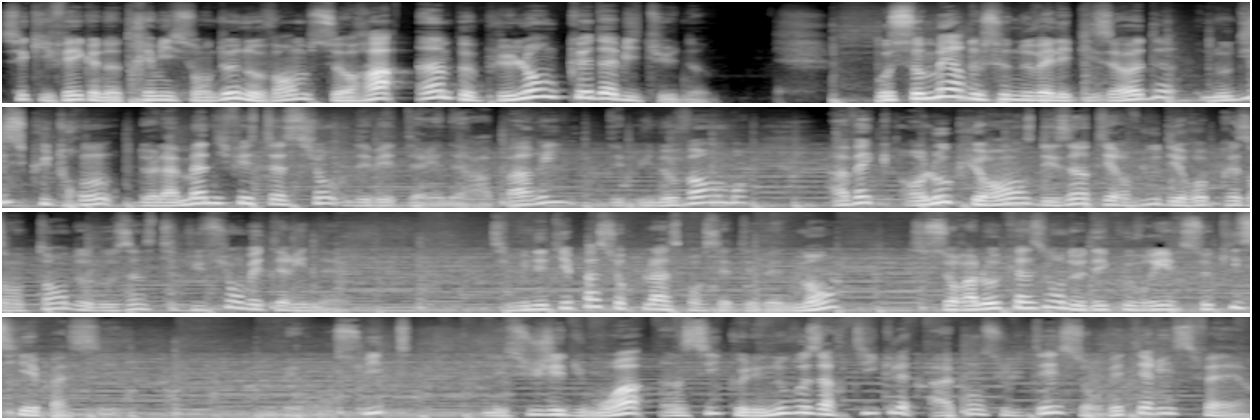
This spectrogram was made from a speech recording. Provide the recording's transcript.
ce qui fait que notre émission de novembre sera un peu plus longue que d'habitude. Au sommaire de ce nouvel épisode, nous discuterons de la manifestation des vétérinaires à Paris, début novembre, avec en l'occurrence des interviews des représentants de nos institutions vétérinaires. Si vous n'étiez pas sur place pour cet événement, ce sera l'occasion de découvrir ce qui s'y est passé. Nous verrons ensuite les sujets du mois ainsi que les nouveaux articles à consulter sur Vétérisphère.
